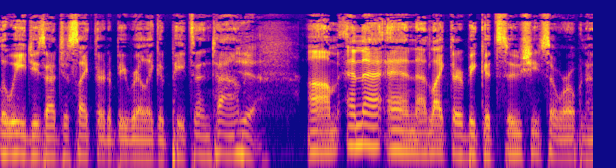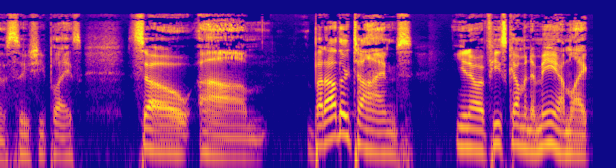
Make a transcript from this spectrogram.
luigi's i'd just like there to be really good pizza in town Yeah. um and that and i'd like there to be good sushi so we're opening a sushi place so um but other times you know, if he's coming to me, I'm like,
